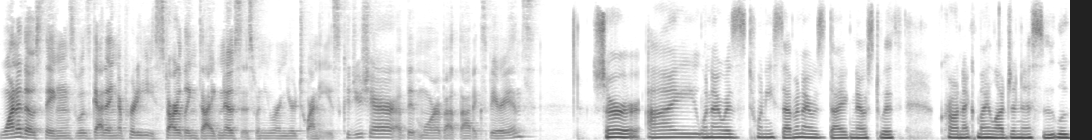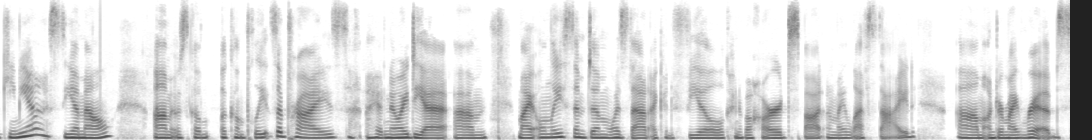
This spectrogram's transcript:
one of those things was getting a pretty startling diagnosis when you were in your 20s. Could you share a bit more about that experience? Sure. I, when I was 27, I was diagnosed with chronic myelogenous leukemia, CML. Um, it was com- a complete surprise. I had no idea. Um, my only symptom was that I could feel kind of a hard spot on my left side um, under my ribs.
